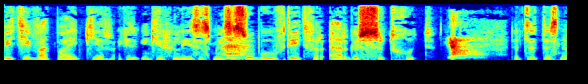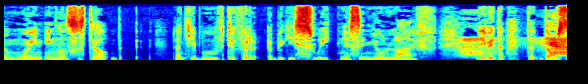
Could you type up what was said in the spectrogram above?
Weet jy wat baie keer, ek het ook keer gelees as mense so behoefte het vir erge soetgoed. Ja. Dit dit is nou mooi in Engels gestel dan jy behoefte vir 'n bietjie sweetness in your life. Jy weet daar's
